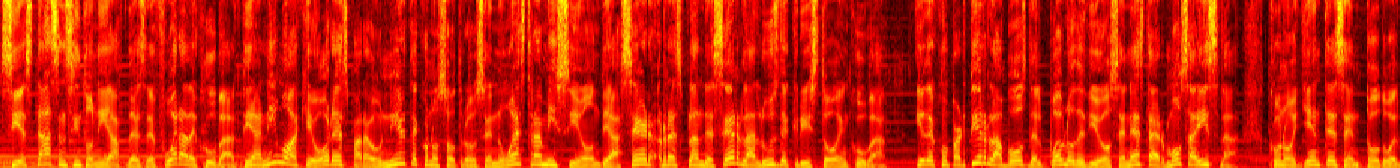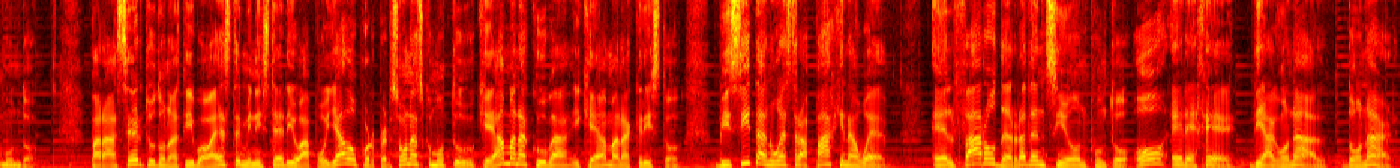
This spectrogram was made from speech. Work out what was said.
Si estás en sintonía desde fuera de Cuba, te animo a que ores para unirte con nosotros en nuestra misión de hacer resplandecer la luz de Cristo en Cuba y de compartir la voz del pueblo de Dios en esta hermosa isla con oyentes en todo el mundo. Para hacer tu donativo a este ministerio apoyado por personas como tú que aman a Cuba y que aman a Cristo, visita nuestra página web elfaroderedención.org diagonal donar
